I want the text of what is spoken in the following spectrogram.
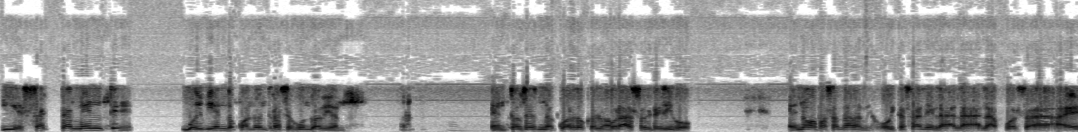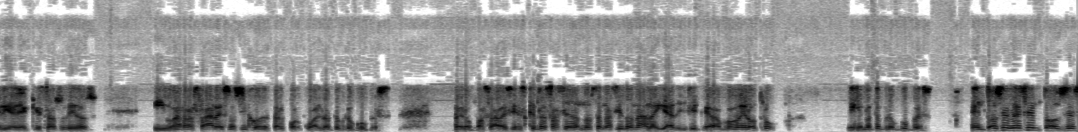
y exactamente voy viendo cuando entra el segundo avión. Entonces me acuerdo que lo abrazo y le digo, eh, no va a pasar nada, ahorita sale la, la, la Fuerza Aérea de aquí Estados Unidos y va a arrasar a esos hijos de tal por cual, no te preocupes. Pero pasaba, si es que no, no están haciendo nada, ya dice que va a haber otro. Dije, no te preocupes. Entonces, en ese entonces,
